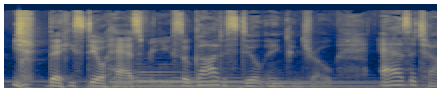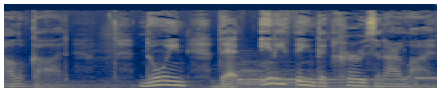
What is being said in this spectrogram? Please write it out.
that he still has for you. So God is still in control. As a child of God, knowing that anything that occurs in our life,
